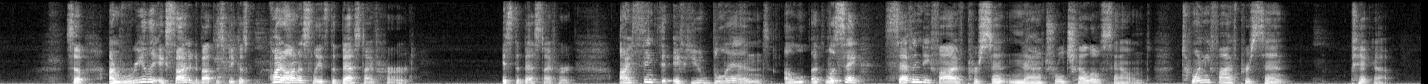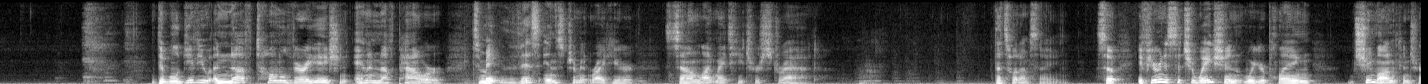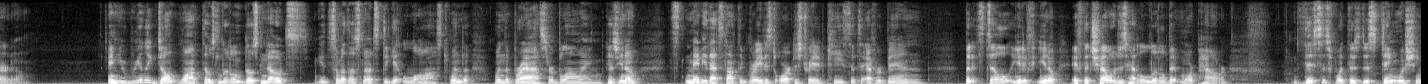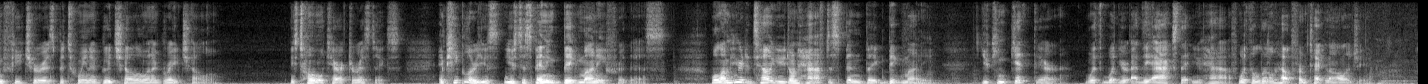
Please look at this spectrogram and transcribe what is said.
So I'm really excited about this because, quite honestly, it's the best I've heard. It's the best I've heard. I think that if you blend, a, a, uh, let's say 75% natural cello sound, 25% pickup. that will give you enough tonal variation and enough power to make this instrument right here sound like my teacher Strad. That's what I'm saying. So if you're in a situation where you're playing Schumann concerto and you really don't want those little those notes some of those notes to get lost when the when the brass are blowing because you know maybe that's not the greatest orchestrated piece that's ever been but it's still if you know if the cello just had a little bit more power this is what the distinguishing feature is between a good cello and a great cello these tonal characteristics and people are used, used to spending big money for this. Well, I'm here to tell you you don't have to spend big, big money. You can get there with what you're, the acts that you have, with a little help from technology.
